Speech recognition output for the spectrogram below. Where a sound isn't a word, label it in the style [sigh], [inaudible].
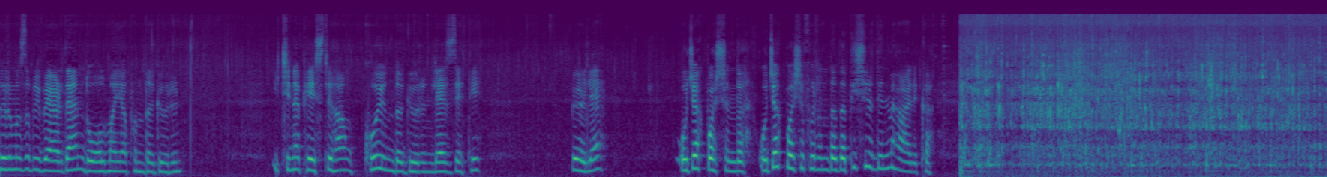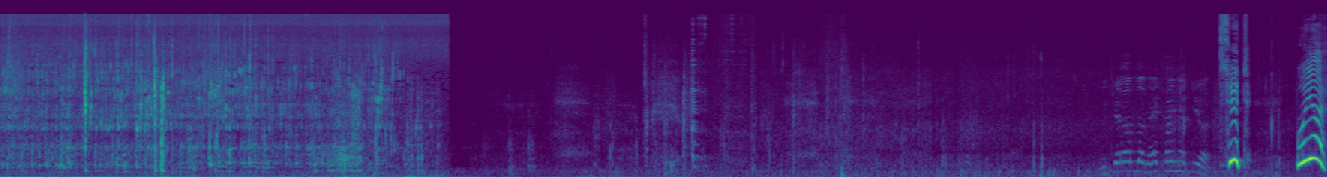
kırmızı biberden dolma yapın da görün. İçine peslihan koyun da görün lezzeti. Böyle ocak başında, ocak başı fırında da pişirdin mi harika. Ülker abla ne kaynatıyorsun? Süt. Buyur.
